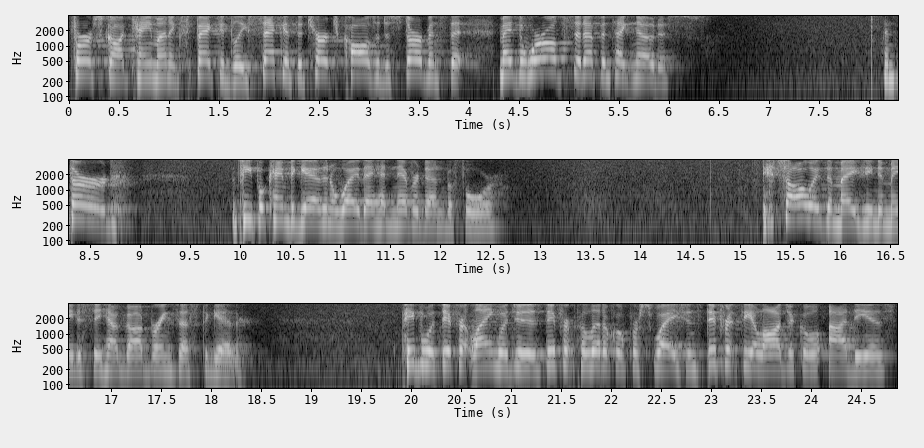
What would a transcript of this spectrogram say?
First, God came unexpectedly. Second, the church caused a disturbance that made the world sit up and take notice. And third, the people came together in a way they had never done before. It's always amazing to me to see how God brings us together. People with different languages, different political persuasions, different theological ideas.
